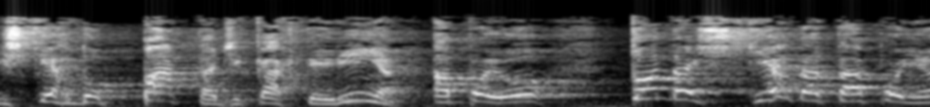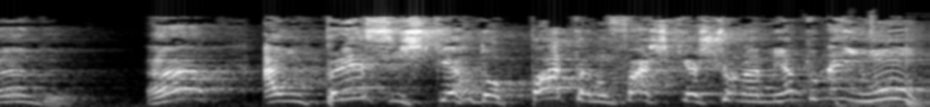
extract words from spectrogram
esquerdopata de carteirinha, apoiou. Toda a esquerda está apoiando. Hã? A imprensa esquerdopata não faz questionamento nenhum.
